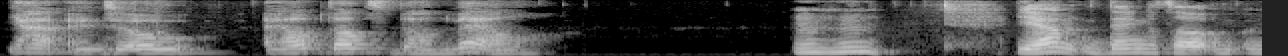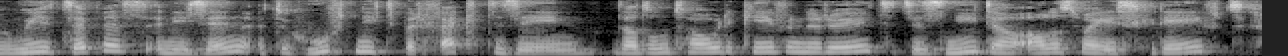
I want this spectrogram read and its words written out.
ja, en zo helpt dat dan wel. Mm-hmm. Ja, ik denk dat dat een, een goede tip is in die zin. Het hoeft niet perfect te zijn. Dat onthoud ik even eruit. Het is niet dat alles wat je schrijft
